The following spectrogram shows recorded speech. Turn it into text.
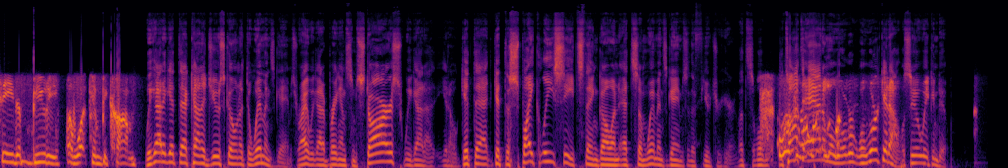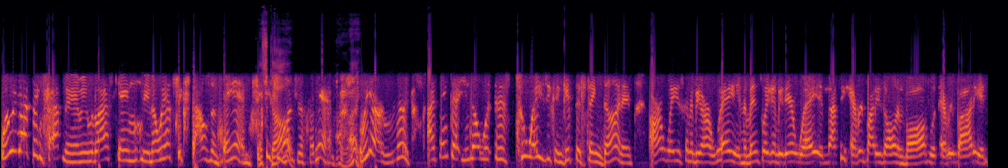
see the beauty of what can become. We got to get that kind of juice going at the women's games, right? We got to bring in some stars. We got to, you know, get that, get the Spike Lee seats thing going at some women's games in the future here. Let's we'll, we'll talk to Adam. We'll, we'll, we'll work it out. We'll see what we can do. Well, we got things happening. I mean, last game, you know, we had 6,000 fans, 6,200 fans. All right. We are really, I think that, you know, there's two ways you can get this thing done. And our way is going to be our way, and the men's way is going to be their way. And I think everybody's all involved with everybody. And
